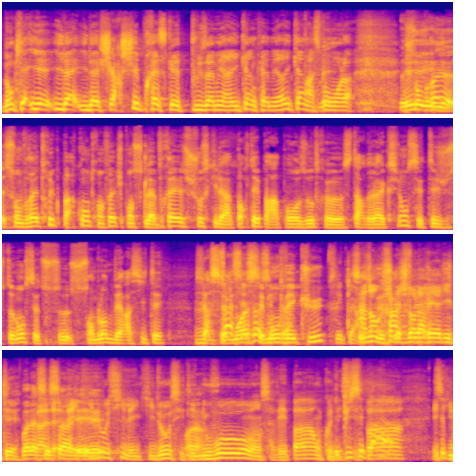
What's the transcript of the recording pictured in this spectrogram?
Donc, il, a- il a, il a cherché presque à être plus américain qu'américain à ce moment-là. Son, vrai, son vrai truc, par contre, en fait, je pense que la vraie chose qu'il a apporté par rapport aux autres euh, stars de l'action, c'était justement cette, ce semblant de véracité. Ça, c'est moi, c'est c'est c'est mon clair. vécu. C'est c'est Un ancrage dans la réalité. Voilà, Bah, c'est ça. Et L'aïkido aussi, l'aïkido, c'était Voilà. nouveau, on savait pas, on connaissait c'est pas, pas- et c'est- puis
